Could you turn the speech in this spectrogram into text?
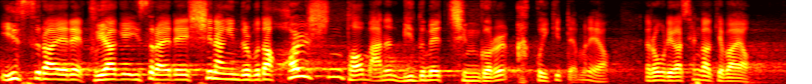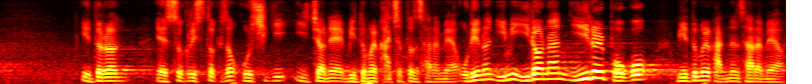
이스라엘의 구약의 이스라엘의 신앙인들보다 훨씬 더 많은 믿음의 증거를 갖고 있기 때문에요. 여러분 우리가 생각해 봐요. 이들은 예수 그리스도께서 오시기 이전에 믿음을 가졌던 사람이에요. 우리는 이미 일어난 일을 보고 믿음을 갖는 사람이에요.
